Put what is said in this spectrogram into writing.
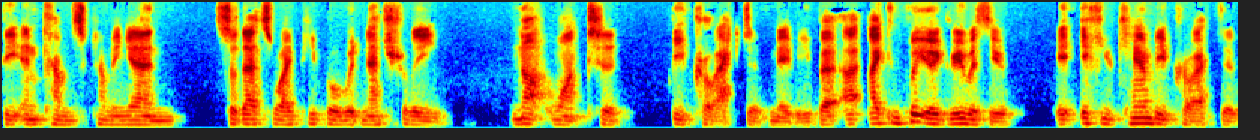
the incomes coming in. So that's why people would naturally not want to be proactive, maybe. But I, I completely agree with you. If you can be proactive,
